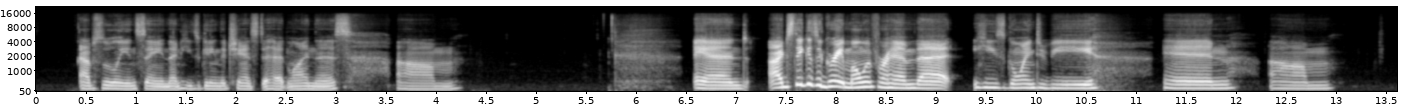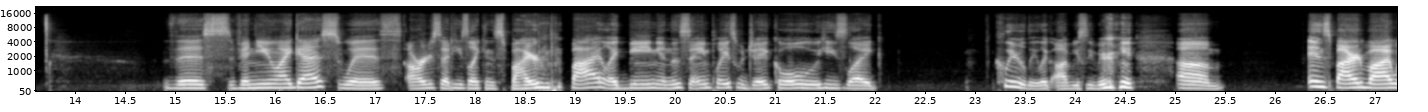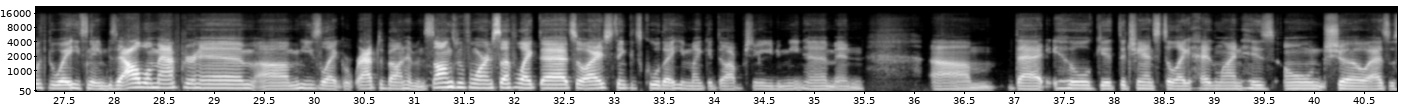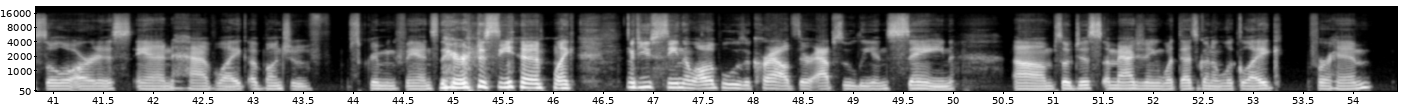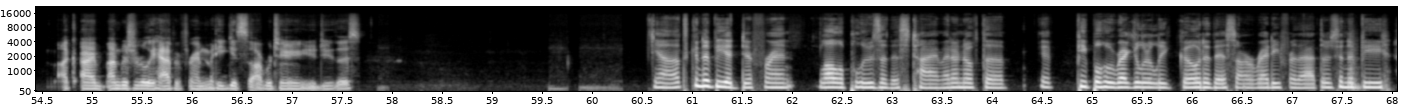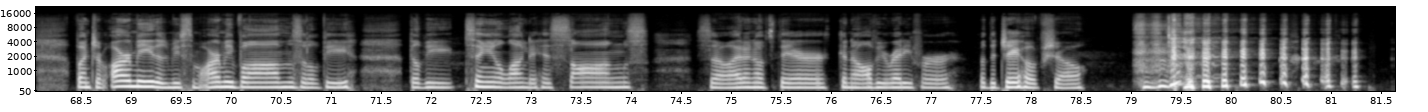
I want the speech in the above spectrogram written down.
absolutely insane that he's getting the chance to headline this. Um, and I just think it's a great moment for him that he's going to be in um this venue, I guess, with artists that he's like inspired by, like being in the same place with J. Cole, who he's like clearly, like obviously very um inspired by with the way he's named his album after him. Um, he's like rapped about him in songs before and stuff like that. So I just think it's cool that he might get the opportunity to meet him and um that he'll get the chance to like headline his own show as a solo artist and have like a bunch of screaming fans there to see him like if you've seen the Lollapalooza crowds they're absolutely insane um so just imagining what that's going to look like for him I'm I'm just really happy for him that he gets the opportunity to do this. Yeah, that's going to be a different Lollapalooza this time. I don't know if the if people who regularly go to this are ready for that. There's going to be a bunch of army. There'll be some army bombs. It'll be they'll be singing along to his songs. So I don't know if they're going to all be ready for for the J Hope show.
